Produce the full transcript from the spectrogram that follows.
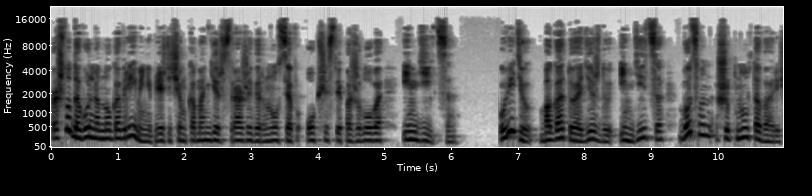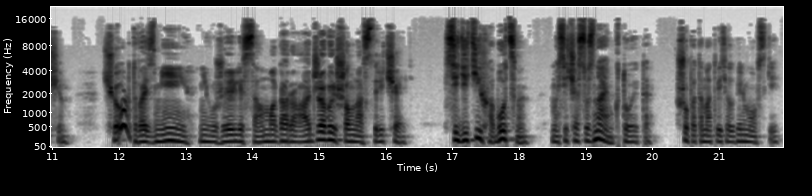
Прошло довольно много времени, прежде чем командир стражи вернулся в обществе пожилого индийца. Увидев богатую одежду индийца, боцман шепнул товарищам. «Черт возьми, неужели сам Магараджа вышел нас встречать?» «Сиди тихо, боцман, мы сейчас узнаем, кто это», — шепотом ответил Вельмовский.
